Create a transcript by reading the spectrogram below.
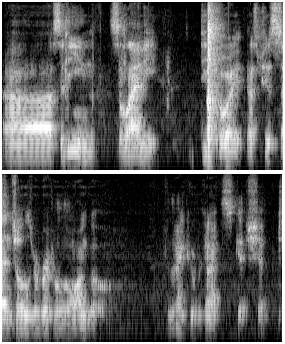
Uh, Sedin, Solani, Decoy, SP Essentials, Roberto Luongo for the Vancouver Canucks get shipped.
